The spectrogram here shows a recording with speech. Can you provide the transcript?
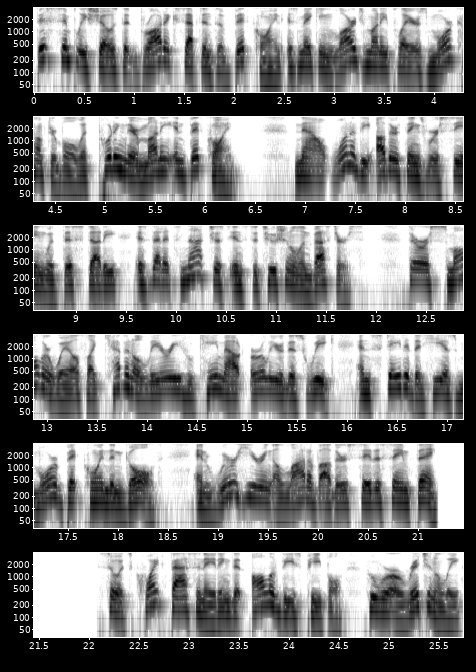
this simply shows that broad acceptance of Bitcoin is making large money players more comfortable with putting their money in Bitcoin. Now, one of the other things we're seeing with this study is that it's not just institutional investors. There are smaller whales like Kevin O'Leary who came out earlier this week and stated that he has more Bitcoin than gold, and we're hearing a lot of others say the same thing. So it's quite fascinating that all of these people, who were originally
